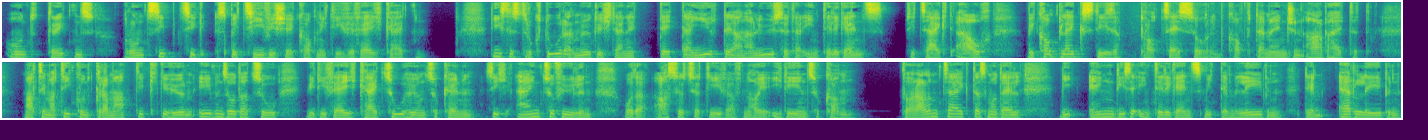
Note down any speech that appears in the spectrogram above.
und drittens rund 70 spezifische kognitive Fähigkeiten. Diese Struktur ermöglicht eine detaillierte Analyse der Intelligenz. Sie zeigt auch, wie komplex dieser Prozessor im Kopf der Menschen arbeitet. Mathematik und Grammatik gehören ebenso dazu wie die Fähigkeit zuhören zu können, sich einzufühlen oder assoziativ auf neue Ideen zu kommen. Vor allem zeigt das Modell, wie eng diese Intelligenz mit dem Leben, dem Erleben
